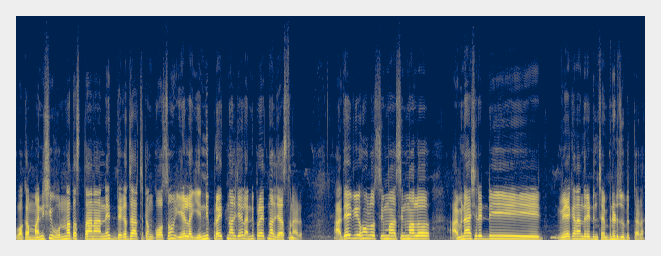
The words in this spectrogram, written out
ఒక మనిషి ఉన్నత స్థానాన్ని దిగజార్చడం కోసం వీళ్ళ ఎన్ని ప్రయత్నాలు చేయాలి అన్ని ప్రయత్నాలు చేస్తున్నాడు. అదే వ్యూహంలో సినిమా సినిమాలో అవినాష్ రెడ్డి వివేకానంద రెడ్డిని చంపినట్టు చూపిస్తాడా?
